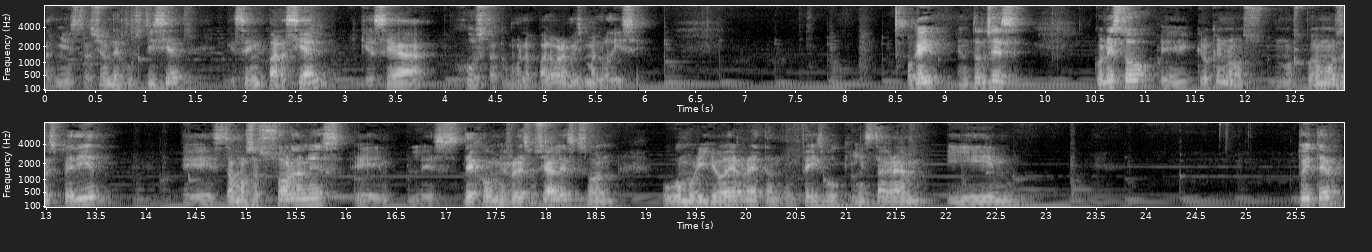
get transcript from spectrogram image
administración de justicia que sea imparcial y que sea justa, como la palabra misma lo dice. Ok, entonces con esto eh, creo que nos, podemos despedir. Eh, estamos a sus órdenes. Eh, les dejo mis redes sociales que son Hugo Murillo R, tanto en Facebook, Instagram y Twitter.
